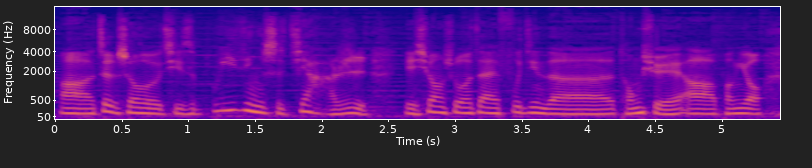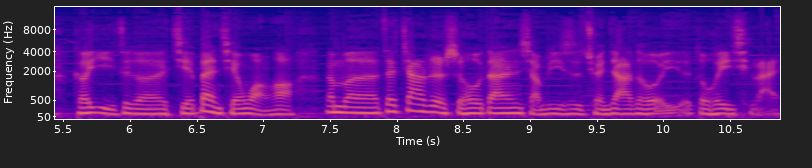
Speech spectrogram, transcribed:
啊，这个时候其实不一定是假日，也希望说在附近的同学啊朋友可以这个结伴前往哈。那么在假日的时候，当然想必是全家都都会一起来。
